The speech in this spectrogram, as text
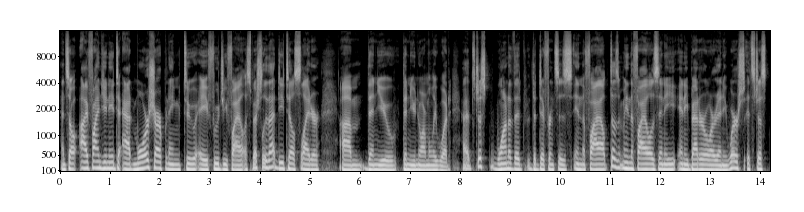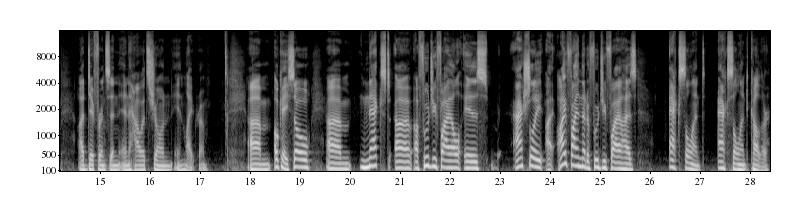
And so I find you need to add more sharpening to a Fuji file, especially that detail slider, um, than you than you normally would. Uh, it's just one of the the differences in the file. Doesn't mean the file is any any better or any worse. It's just a difference in in how it's shown in Lightroom. Um, okay, so um, next, uh, a Fuji file is actually, I, I find that a Fuji file has excellent, excellent color,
